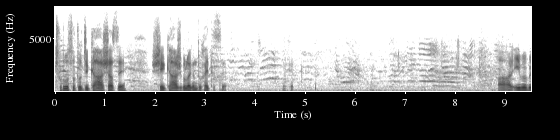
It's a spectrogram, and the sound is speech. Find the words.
ছোট ছোট যে ঘাস আছে সেই ঘাসগুলো কিন্তু খাইতেছে। দেখেন। আর এইভাবে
